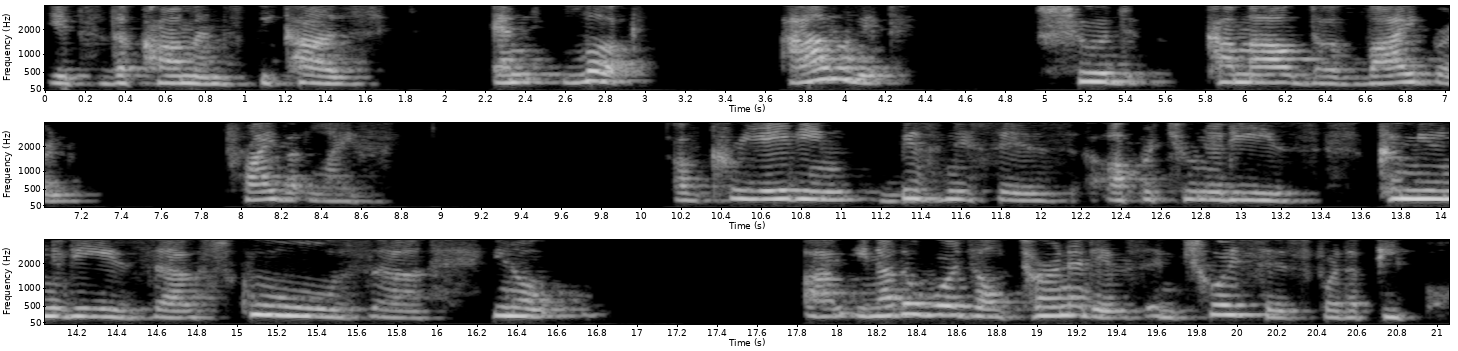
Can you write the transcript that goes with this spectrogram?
Yeah. It's the commons because, and look, out of it should come out the vibrant private life of creating businesses, opportunities, communities, uh, schools, uh, you know, um, in other words, alternatives and choices for the people,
